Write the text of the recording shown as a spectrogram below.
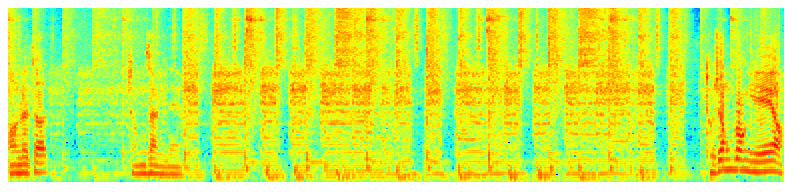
어느덧 정상이네요. 도정봉이에요.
